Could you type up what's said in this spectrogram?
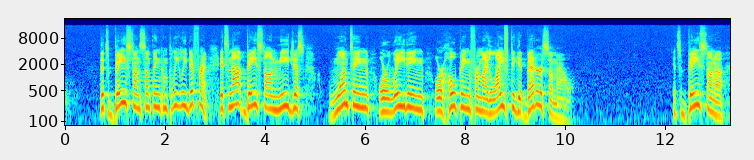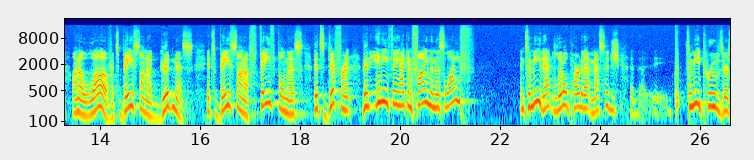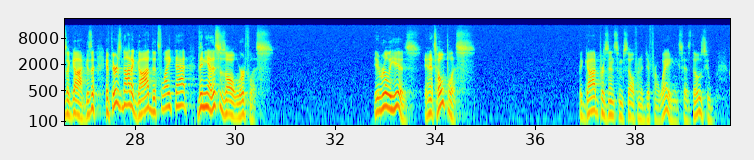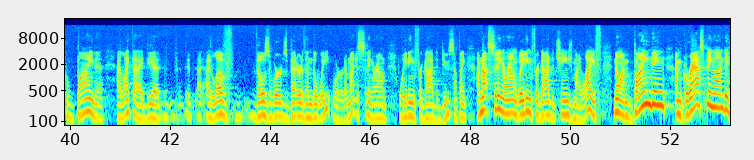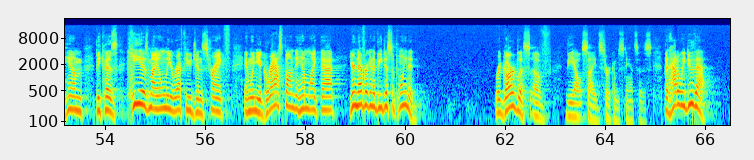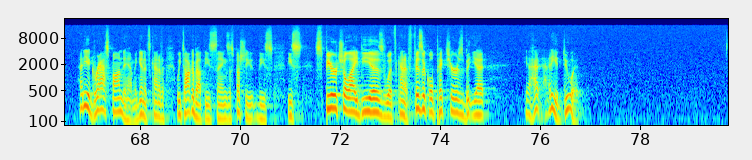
that's based on something completely different. It's not based on me just wanting or waiting or hoping for my life to get better somehow. It's based on a, on a love, it's based on a goodness, it's based on a faithfulness that's different than anything I can find in this life. And to me, that little part of that message, to me, proves there's a God. Because if there's not a God that's like that, then yeah, this is all worthless. It really is. And it's hopeless. But God presents himself in a different way. And he says, Those who, who bind. I like that idea. I love those words better than the wait word. I'm not just sitting around waiting for God to do something. I'm not sitting around waiting for God to change my life. No, I'm binding, I'm grasping onto Him because He is my only refuge and strength. And when you grasp onto Him like that, you're never going to be disappointed, regardless of the outside circumstances. But how do we do that? How do you grasp onto Him? Again, it's kind of, we talk about these things, especially these, these spiritual ideas with kind of physical pictures, but yet, yeah, how, how do you do it?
